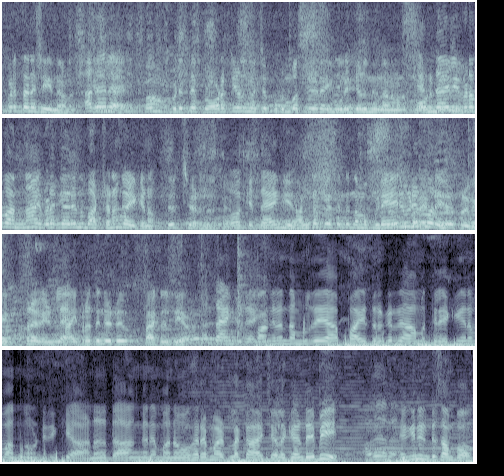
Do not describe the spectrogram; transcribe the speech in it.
ഇവിടെ തന്നെ ചെയ്യുന്നതാണ്. അതെ അല്ലേ? ഇപ്പം ഇവിടുത്തെ പ്രോഡക്റ്റുകൾ എന്ന് വെച്ചാൽ കുടുംബശ്രീയുടെ യൂണിറ്റുകളിൽ നിന്നാണ് നമ്മൾ എന്തായാലും ഇവിടെ വന്നാൽ ഇവിടെ കയറി ഒന്ന് ഭക്ഷണം കഴിക്കണം. തീർച്ചയായിട്ടും okay thank you hundred percent നമുക്ക് പ്രവീൺ പ്രവീൺ അല്ലേ? ഐപ്രത്തിന്റെ ഒരു ഫാക്കൽറ്റിയാണ് താങ്ക് യു അങ്ങനെ നമ്മൾ ആ പൈതൃക ഗ്രാമത്തിലേക്ക് ഇങ്ങനെ വന്നുകൊണ്ടിരിക്കുകയാണ് ഇതാ അങ്ങനെ മനോഹരമായിട്ടുള്ള കാഴ്ചകളൊക്കെ ഉണ്ട്. ബി അതെ അതെ. എങ്ങനെയുണ്ട് സംഭവം?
